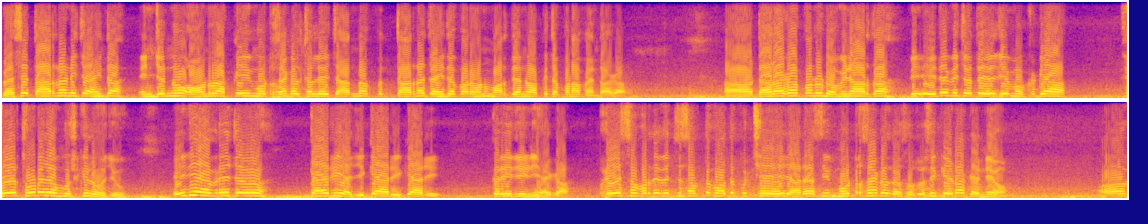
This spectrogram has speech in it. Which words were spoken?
ਵੈਸੇ ਤਾਰਨਾ ਨਹੀਂ ਚਾਹੀਦਾ। ਇੰਜਨ ਨੂੰ ਔਨ ਰੱਖ ਕੇ ਹੀ ਮੋਟਰਸਾਈਕਲ ਥੱਲੇ ਚਾਰਨਾ, ਤਾਰਨਾ ਚਾਹੀਦਾ ਪਰ ਹੁਣ ਮਰਦਿਆਂ ਨੂੰ ਅੱਕ ਚੱਪਣਾ ਪੈਂਦਾਗਾ। ਡਰ ਹੈਗਾ ਆਪਾਂ ਨੂੰ ਡੋਮਿਨਾਰ ਦਾ, ਵੀ ਇਹਦੇ ਵਿੱਚੋਂ ਤੇਲ ਜੇ ਮੁੱਕ ਗਿਆ, ਫਿਰ ਥੋੜਾ ਜਿਹਾ ਮੁਸ਼ਕਿਲ ਹੋ ਜੂ। ਇਹਦੀ ਐਵਰੇਜ ਕੈਰੀ ਹੈ ਜੀ ਕੈਰੀ ਕੈਰੀ ਕਰੀਦੀ ਨਹੀਂ ਹੈਗਾ। ਇਸ ਸਫ਼ਰ ਦੇ ਵਿੱਚ ਸਭ ਤੋਂ ਵੱਧ ਪੁੱਛੇ ਇਹ ਜਾ ਰਿਹਾ ਸੀ, ਮੋਟਰਸਾਈਕਲ ਦੱਸੋ ਤੁਸੀਂ ਕਿਹੜਾ ਕਹਿੰਦੇ ਹੋ? ਔਰ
